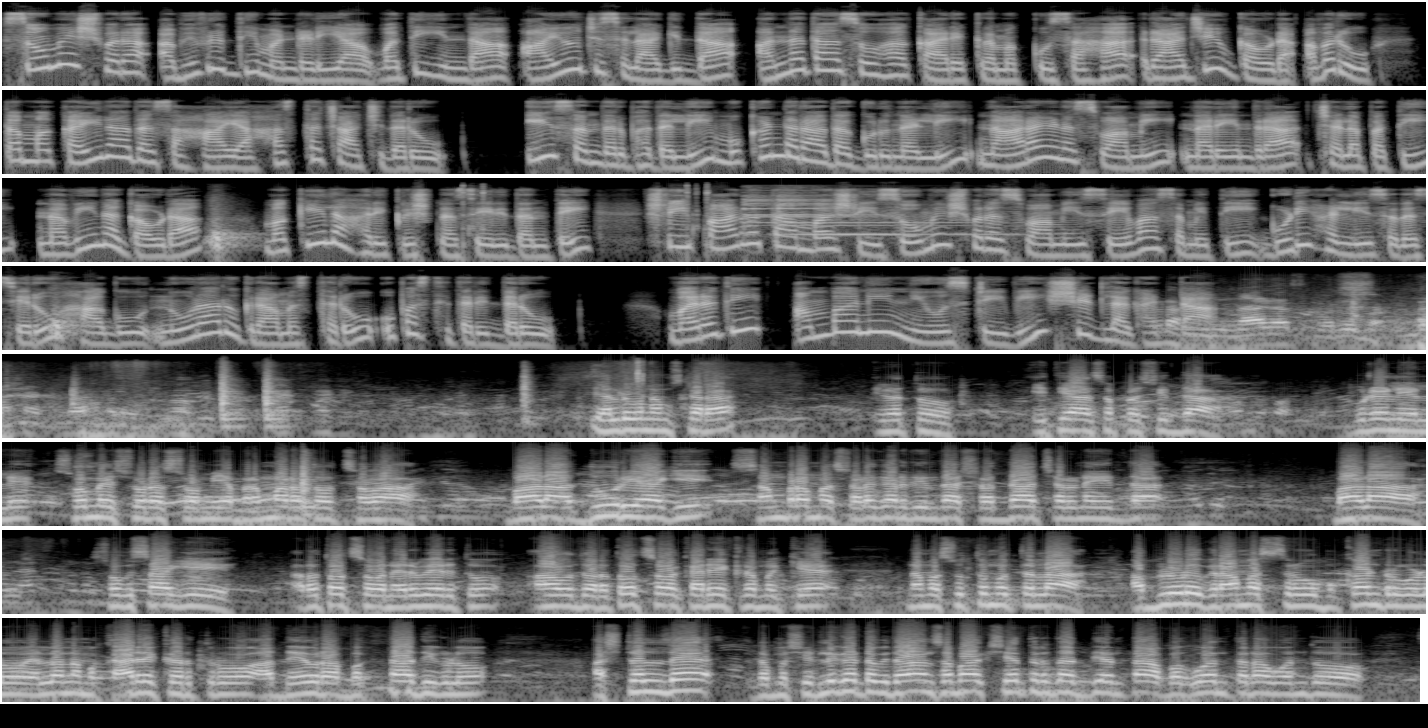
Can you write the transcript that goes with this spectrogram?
ಸೋಮೇಶ್ವರ ಅಭಿವೃದ್ಧಿ ಮಂಡಳಿಯ ವತಿಯಿಂದ ಆಯೋಜಿಸಲಾಗಿದ್ದ ಅನ್ನದಾಸೋಹ ಕಾರ್ಯಕ್ರಮಕ್ಕೂ ಸಹ ರಾಜೀವ್ ಗೌಡ ಅವರು ತಮ್ಮ ಕೈಲಾದ ಸಹಾಯ ಹಸ್ತಚಾಚಿದರು ಈ ಸಂದರ್ಭದಲ್ಲಿ ಮುಖಂಡರಾದ ಗುರುನಳ್ಳಿ, ನಾರಾಯಣಸ್ವಾಮಿ, ನರೇಂದ್ರ, ಚಲಪತಿ ನವೀನಗೌಡ ವಕೀಲ ಹರಿಕೃಷ್ಣ ಸೇರಿದಂತೆ ಶ್ರೀ ಪಾರ್ವತಾಂಬ ಶ್ರೀ ಸೋಮೇಶ್ವರ ಸ್ವಾಮಿ ಸೇವಾ ಸಮಿತಿ ಗುಡಿಹಳ್ಳಿ ಸದಸ್ಯರು ಹಾಗೂ ನೂರಾರು ಗ್ರಾಮಸ್ಥರು ಉಪಸ್ಥಿತರಿದ್ದರು. ವರದಿ, ಅಂಬಾನಿ ನ್ಯೂಸ್ ಟಿವಿ, ಶಿಡ್ಲಘಟ್ಟ. ಎಲ್ರಿಗೂ ನಮಸ್ಕಾರ. ಇವತ್ತು ಇತಿಹಾಸ ಪ್ರಸಿದ್ಧ ಗುಡಳ್ಳಿಯಲ್ಲಿ ಸೋಮೇಶ್ವರ ಸ್ವಾಮಿಯ ಬ್ರಹ್ಮರಥೋತ್ಸವ ಬಹಳ ಅದ್ದೂರಿಯಾಗಿ, ಸಂಭ್ರಮ ಸಡಗರದಿಂದ, ಶ್ರದ್ಧಾಚರಣೆಯಿಂದ ಬಹಳ ಸೊಗಸಾಗಿ ರಥೋತ್ಸವ ನೆರವೇರಿತು. ಆ ಒಂದು ರಥೋತ್ಸವ ಕಾರ್ಯಕ್ರಮಕ್ಕೆ ನಮ್ಮ ಸುತ್ತಮುತ್ತಲ ಅಬ್ಲೂಡು ಗ್ರಾಮಸ್ಥರು, ಮುಖಂಡರುಗಳು, ಎಲ್ಲ ನಮ್ಮ ಕಾರ್ಯಕರ್ತರು, ಆ ದೇವರ ಭಕ್ತಾದಿಗಳು ಅಷ್ಟಲ್ಲದೆ ನಮ್ಮ ಶಿಡ್ಲಘಟ್ಟ ವಿಧಾನಸಭಾ ಕ್ಷೇತ್ರದಾದ್ಯಂತ ಭಗವಂತನ ಒಂದು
